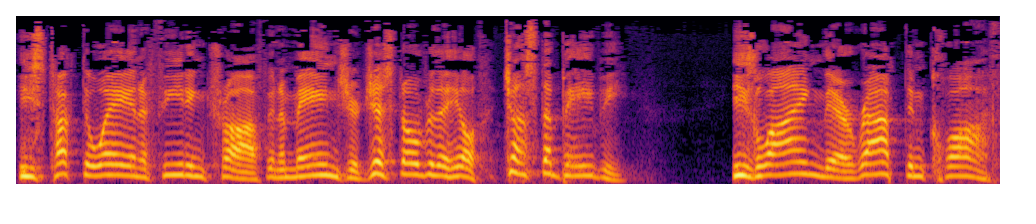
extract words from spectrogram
He's tucked away in a feeding trough in a manger just over the hill, just a baby. He's lying there wrapped in cloth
